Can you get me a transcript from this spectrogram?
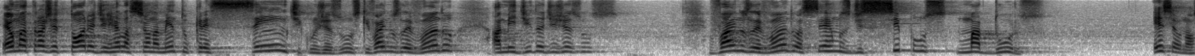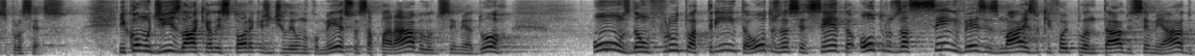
é uma trajetória de relacionamento crescente com Jesus que vai nos levando à medida de Jesus. Vai nos levando a sermos discípulos maduros. Esse é o nosso processo. E como diz lá aquela história que a gente leu no começo, essa parábola do semeador, uns dão fruto a 30, outros a 60, outros a 100 vezes mais do que foi plantado e semeado.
